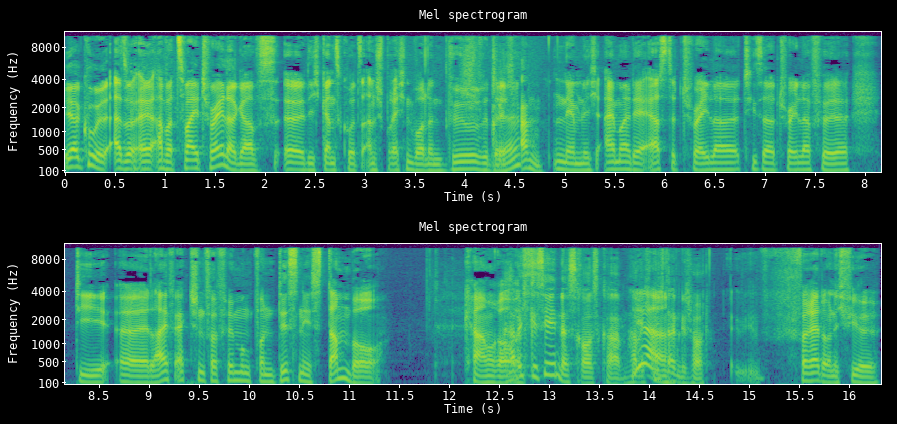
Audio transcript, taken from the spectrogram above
Ja, cool. Also, äh, aber zwei Trailer gab's, äh, die ich ganz kurz ansprechen wollen würde. An. Nämlich einmal der erste Trailer, Teaser-Trailer für die äh, Live-Action-Verfilmung von Disneys Dumbo kam raus. Habe ich gesehen, dass rauskam. Habe ja. ich nicht angeschaut. Verrät auch nicht viel.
